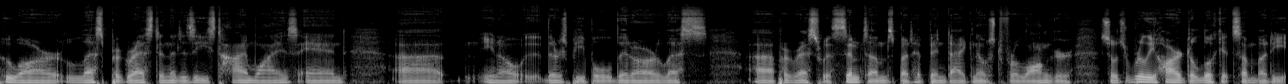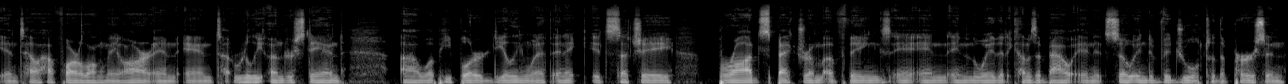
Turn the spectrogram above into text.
who are less progressed in the disease time wise. And, uh, you know, there's people that are less uh, progressed with symptoms but have been diagnosed for longer. So it's really hard to look at somebody and tell how far along they are and, and to really understand uh, what people are dealing with. And it, it's such a broad spectrum of things and in the way that it comes about. And it's so individual to the person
